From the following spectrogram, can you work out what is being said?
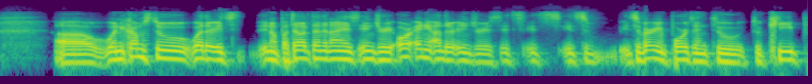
uh, when it comes to whether it's you know patellar tendonitis injury or any other injuries, it's it's it's it's very important to to keep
